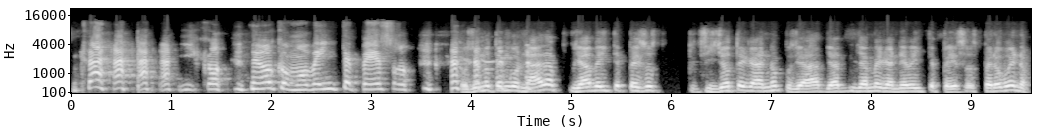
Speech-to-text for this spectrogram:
Hijo, tengo como 20 pesos. Pues yo no tengo nada, ya 20 pesos si yo te gano, pues ya, ya, ya me gané 20 pesos. Pero bueno,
